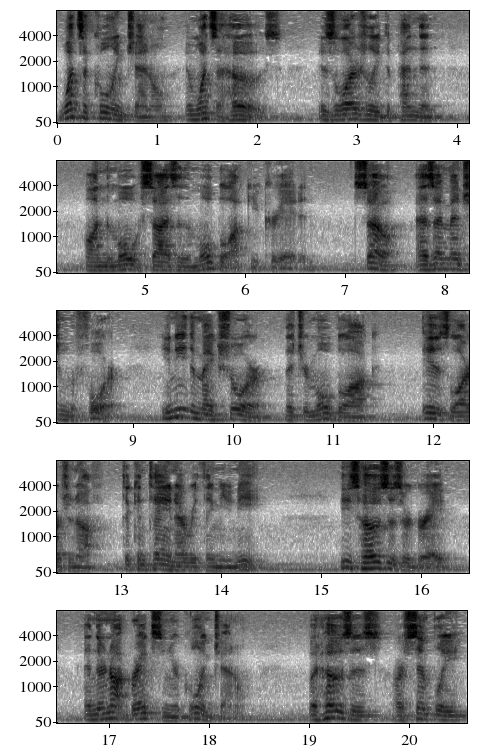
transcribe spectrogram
What's a cooling channel and what's a hose is largely dependent on the mold size of the mold block you created. So, as I mentioned before, you need to make sure that your mold block is large enough to contain everything you need. These hoses are great and they're not breaks in your cooling channel, but hoses are simply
